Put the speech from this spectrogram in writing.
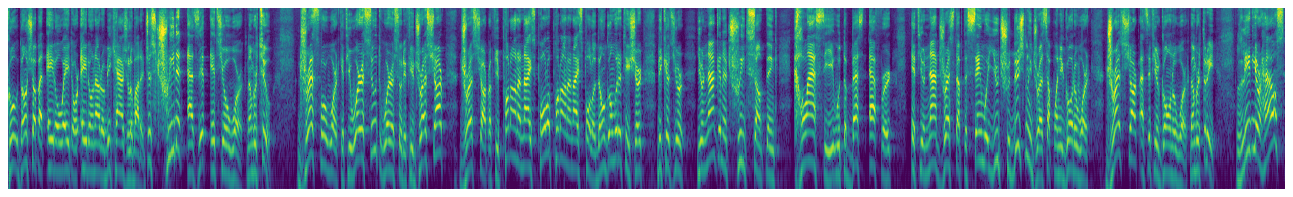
Go, don't show up at 808 or 809 or be casual about it. Just treat it as if it's your work. Number two, Dress for work. If you wear a suit, wear a suit. If you dress sharp, dress sharp. If you put on a nice polo, put on a nice polo. Don't go with a t-shirt because you're you're not going to treat something classy with the best effort if you're not dressed up the same way you traditionally dress up when you go to work. Dress sharp as if you're going to work. Number 3, leave your house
